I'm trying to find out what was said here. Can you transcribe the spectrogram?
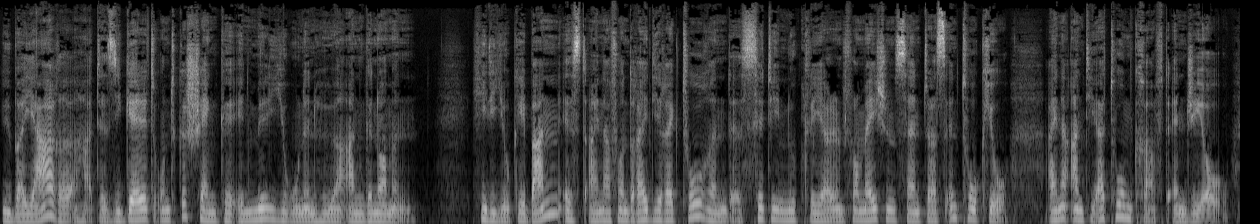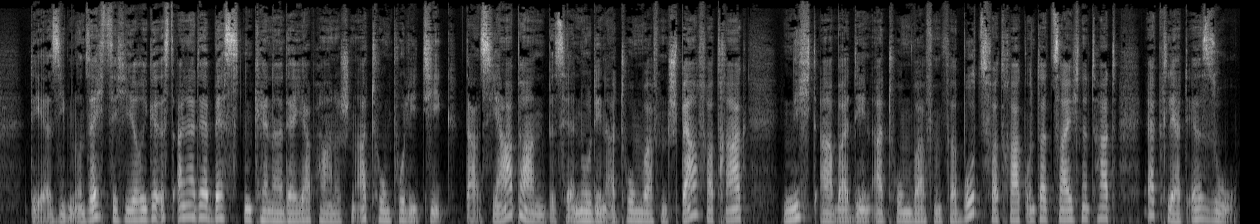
Über Jahre hatte sie Geld und Geschenke in Millionenhöhe angenommen. Hideyuki Ban ist einer von drei Direktoren des City Nuclear Information Centers in Tokio, eine Anti-Atomkraft-NGO. Der 67-Jährige ist einer der besten Kenner der japanischen Atompolitik. Dass Japan bisher nur den Atomwaffensperrvertrag, nicht aber den Atomwaffenverbotsvertrag unterzeichnet hat, erklärt er so.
